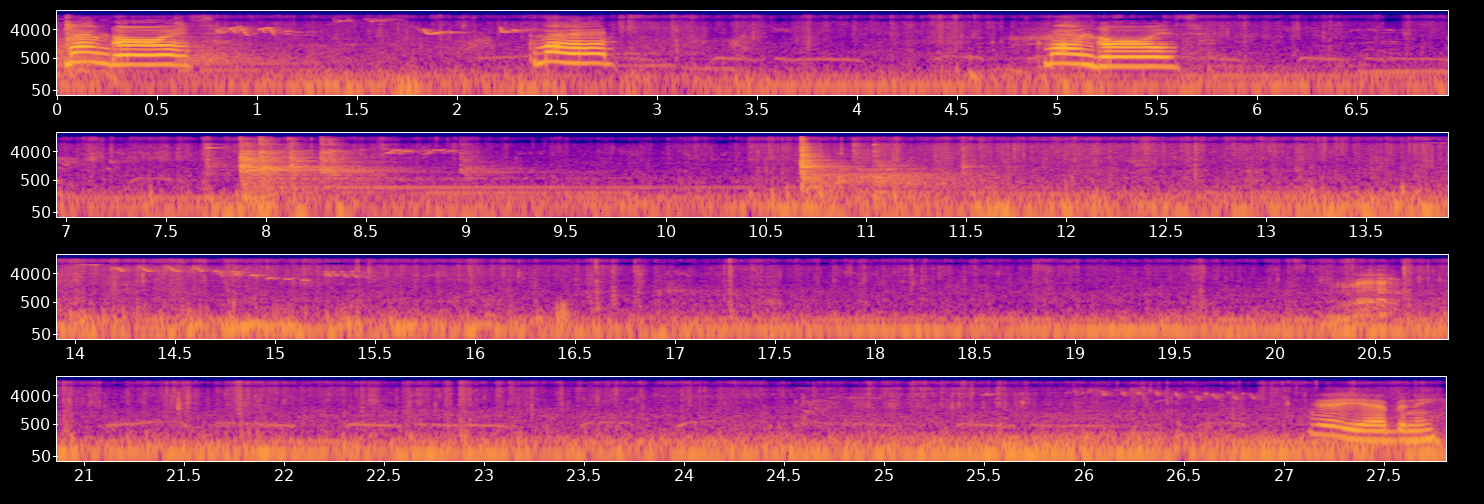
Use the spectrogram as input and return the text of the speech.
Come on, girls. Come on. Come on, girls. Hey, Ebony.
